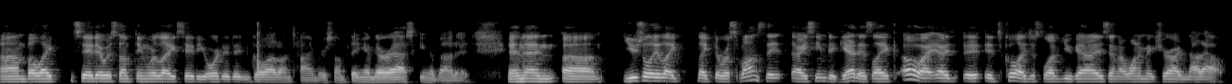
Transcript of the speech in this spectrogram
Um, but like, say there was something where like say the order didn't go out on time or something, and they're asking about it, and then um, usually like like the response that I seem to get is like, oh, I, I it's cool. I just love you guys, and I want to make sure I'm not out.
